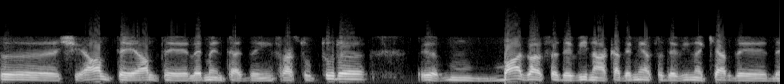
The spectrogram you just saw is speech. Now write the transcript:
uh, și alte, alte elemente de infrastructură, uh, baza să devină, academia să devină chiar de, de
